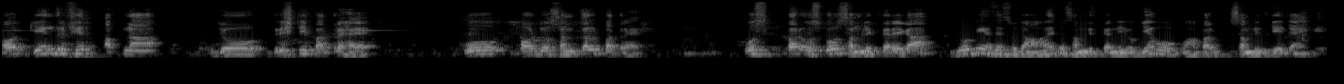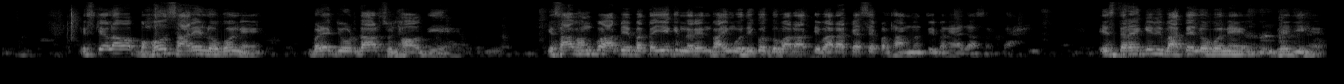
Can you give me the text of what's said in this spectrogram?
और केंद्र फिर अपना जो दृष्टि पत्र है, वो और जो संकल्प पत्र है, उस पर उसको सम्मिलित करेगा। जो भी ऐसे सुझाव हैं, जो सम्मिलित करने योग्य हैं, वो वहाँ पर सम्मिलित किए जाएँगे। इसके अलावा बहुत सारे लोगों ने बड़े जोरदार सुझाव दिए हैं। कि साहब हमको आप ये बताइए कि नरेंद्र भाई मोदी को दोबारा तिबारा कैसे प्रधानमंत्री बनाया जा सकता है? इस तरह की भी बातें लोगों ने भेजी है।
